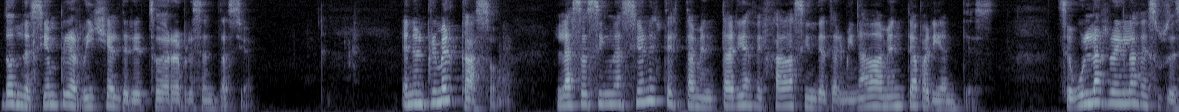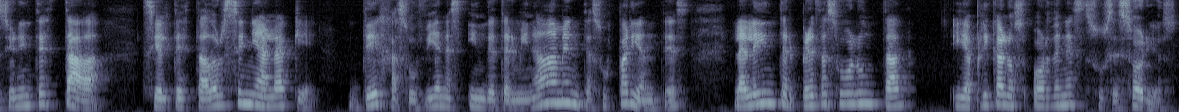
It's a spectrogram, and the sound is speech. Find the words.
donde siempre rige el derecho de representación. En el primer caso, las asignaciones testamentarias dejadas indeterminadamente a parientes. Según las reglas de sucesión intestada, si el testador señala que deja sus bienes indeterminadamente a sus parientes, la ley interpreta su voluntad y aplica los órdenes sucesorios.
